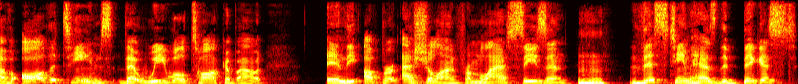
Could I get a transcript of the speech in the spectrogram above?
Of all the teams that we will talk about in the upper echelon from last season, Mm-hmm. this team has the biggest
